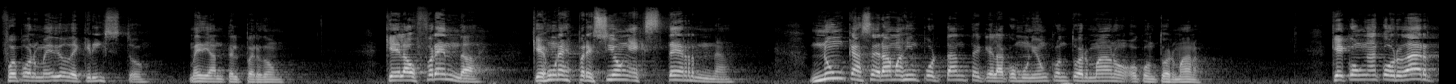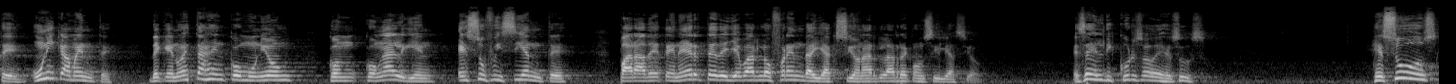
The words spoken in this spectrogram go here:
fue por medio de Cristo, mediante el perdón. Que la ofrenda, que es una expresión externa, nunca será más importante que la comunión con tu hermano o con tu hermana. Que con acordarte únicamente de que no estás en comunión con, con alguien es suficiente para detenerte de llevar la ofrenda y accionar la reconciliación. Ese es el discurso de Jesús. Jesús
